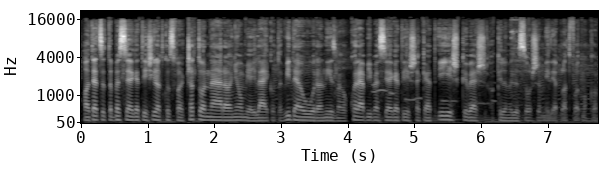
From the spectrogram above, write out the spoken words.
Ha tetszett a beszélgetés, iratkozz fel a csatornára, nyomj egy lájkot a videóra, nézd meg a korábbi beszélgetéseket, és kövess a különböző social media platformokon.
